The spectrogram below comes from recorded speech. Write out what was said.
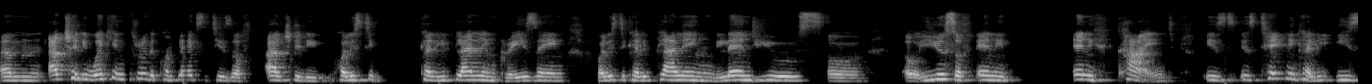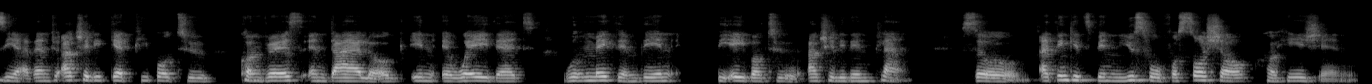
um, actually working through the complexities of actually holistically planning grazing holistically planning land use or, or use of any any kind is, is technically easier than to actually get people to converse and dialogue in a way that will make them then be able to actually then plan. So I think it's been useful for social cohesion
